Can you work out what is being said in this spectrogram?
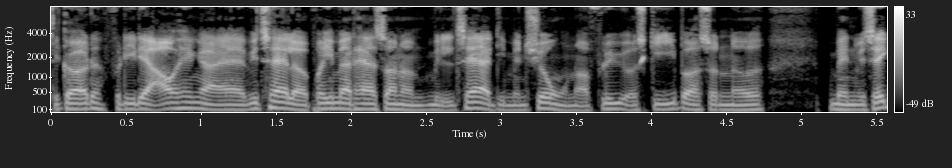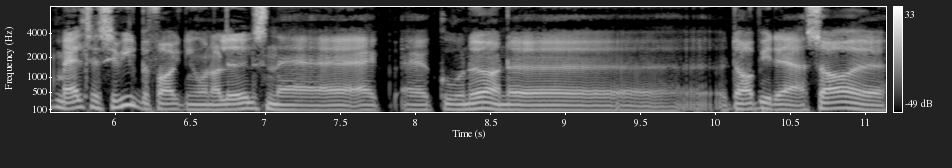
Det gør det, fordi det afhænger af, vi taler jo primært her sådan om militær dimension og fly og skibe og sådan noget, men hvis ikke Malta civilbefolkning under ledelsen af, af, af guvernøren øh, Dobby der, så, øh,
